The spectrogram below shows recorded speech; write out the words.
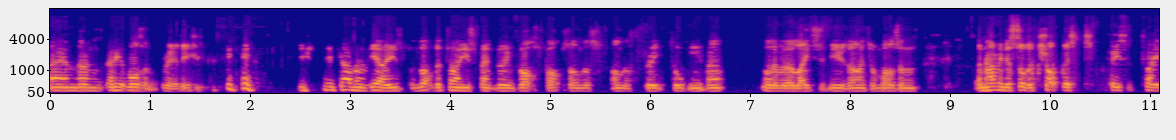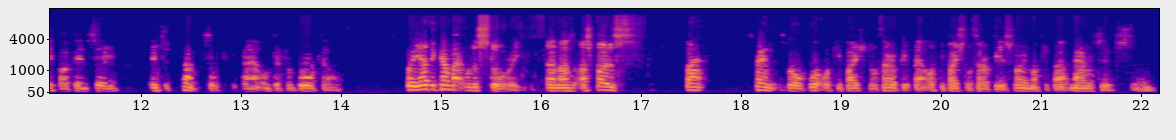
and um, and it wasn't really. you, kind of, yeah, a lot of the time you spent doing vox pops on the on the street talking about whatever the latest news item was, and and having to sort of chop this piece of tape up into into chunks about on different broadcasts. But you had to come back with a story, and I, I suppose sense of what occupational therapy about. Occupational therapy is very much about narratives and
